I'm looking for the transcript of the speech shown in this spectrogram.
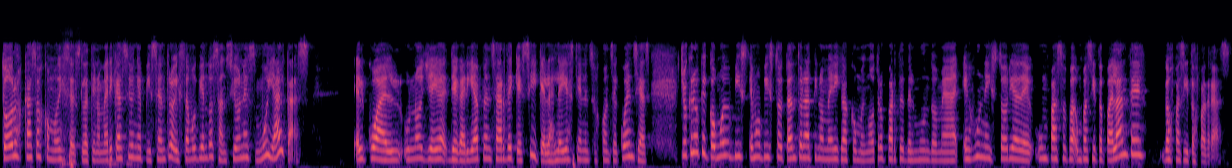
todos los casos, como dices, Latinoamérica ha sido un epicentro y estamos viendo sanciones muy altas, el cual uno llega- llegaría a pensar de que sí, que las leyes tienen sus consecuencias. Yo creo que como hemos visto tanto en Latinoamérica como en otras partes del mundo, Matt, es una historia de un, paso pa- un pasito para adelante, dos pasitos para atrás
